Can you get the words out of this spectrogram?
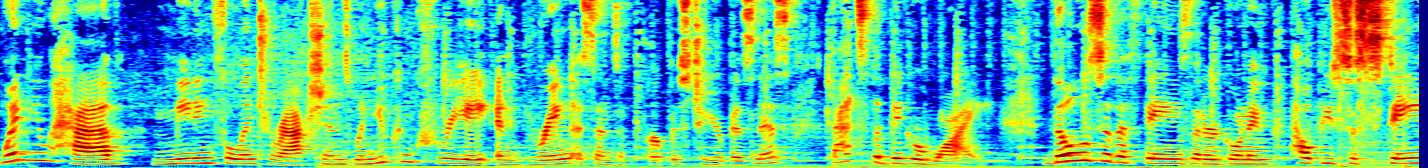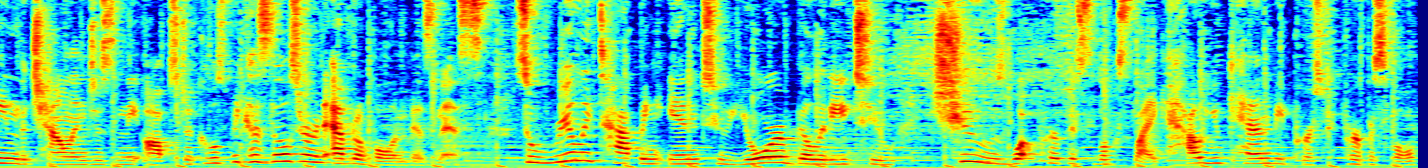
When you have meaningful interactions, when you can create and bring a sense of purpose to your business, that's the bigger why. Those are the things that are going to help you sustain the challenges and the obstacles because those are inevitable in business. So, really tapping into your ability to choose what purpose looks like, how you can be pur- purposeful,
